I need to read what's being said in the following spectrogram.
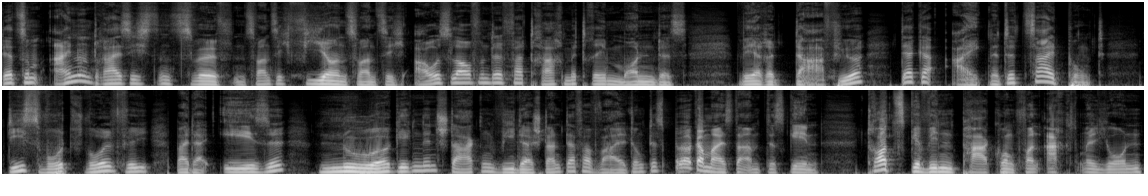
Der zum 31.12.2024 auslaufende Vertrag mit Remondes wäre dafür der geeignete Zeitpunkt. Dies wird wohl wie bei der ESE nur gegen den starken Widerstand der Verwaltung des Bürgermeisteramtes gehen, trotz Gewinnparkung von 8 Millionen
